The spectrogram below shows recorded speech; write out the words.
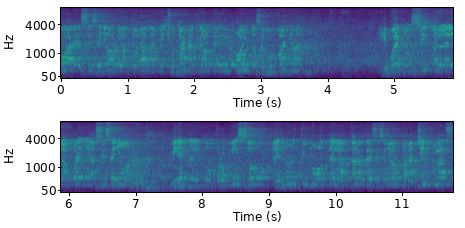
Juárez, sí señor, la Torada Michoacana que hoy, nos acompaña. Y bueno, síganle la huella, sí señor. Viene el compromiso, el último de la tarde, sí señor, para Chinflas.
